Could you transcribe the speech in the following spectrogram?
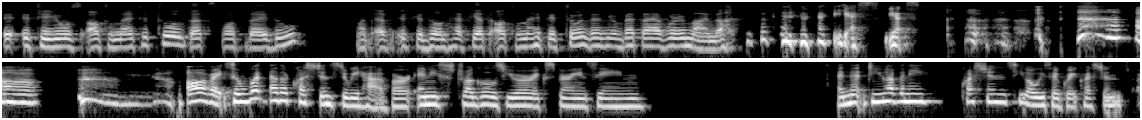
If you use automated tool, that's what they do. But if, you don't have yet automated tool, then you better have a reminder. yes yes. Uh, all right. So what other questions do we have? Or any struggles you're experiencing? Annette do you have any questions you always have great questions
